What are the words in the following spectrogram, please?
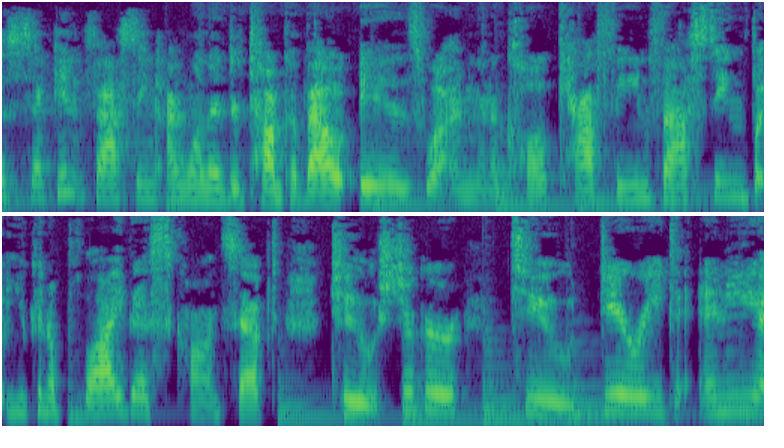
The second fasting I wanted to talk about is what I'm going to call caffeine fasting, but you can apply this concept to sugar, to dairy, to any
